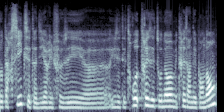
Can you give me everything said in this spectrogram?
autarcique, c'est-à-dire ils étaient très autonomes et très indépendants.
